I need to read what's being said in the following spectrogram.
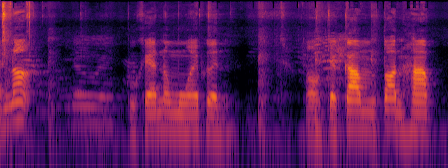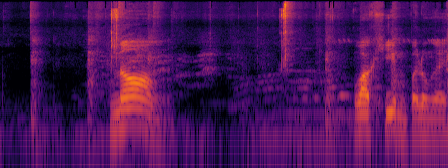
นเนาะ โดยผูกแขนน้องมวยเพิ่นออกจากกรรมต้อนรับน้อง ว่าคิมปะลุงเอ้ย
